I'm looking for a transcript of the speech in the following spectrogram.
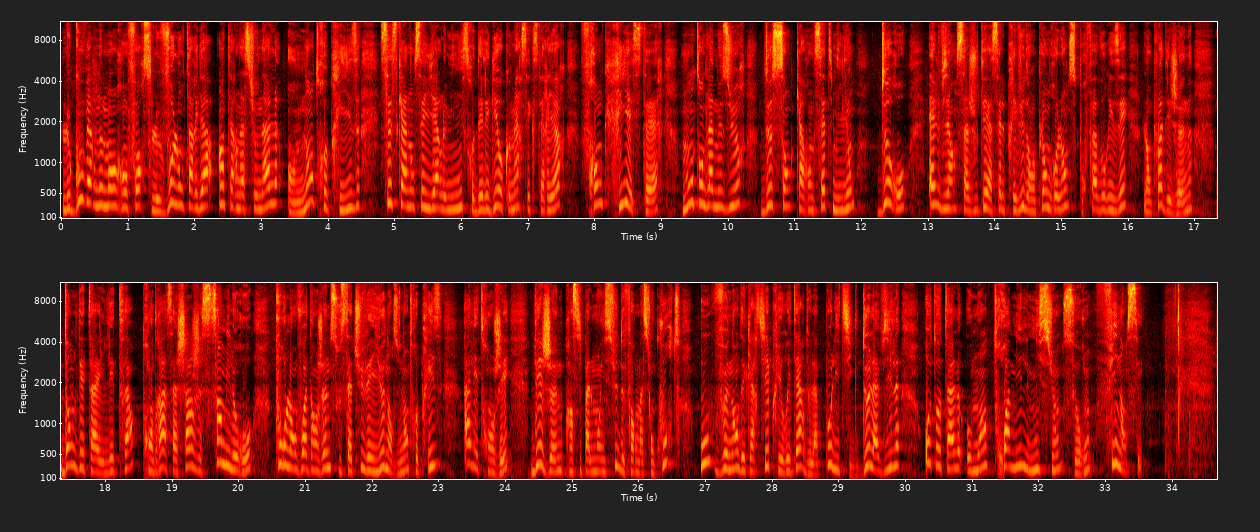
Le gouvernement renforce le volontariat international en entreprise. C'est ce qu'a annoncé hier le ministre délégué au commerce extérieur, Franck Riester. Montant de la mesure, 247 millions d'euros. Elle vient s'ajouter à celle prévue dans le plan de relance pour favoriser l'emploi des jeunes. Dans le détail, l'État prendra à sa charge 5 000 euros pour l'envoi d'un jeune sous statut VIE dans une entreprise à l'étranger, des jeunes principalement issus de formations courtes ou venant des quartiers prioritaires de la politique de la ville. Au total, au moins 3 000 missions seront financées.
